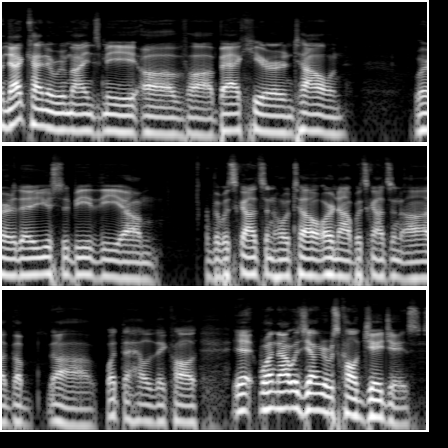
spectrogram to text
And that kind of reminds me of uh, back here in town, where there used to be the um, the Wisconsin Hotel, or not Wisconsin, uh, the uh, what the hell do they call it? It when I was younger, it was called JJ's.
